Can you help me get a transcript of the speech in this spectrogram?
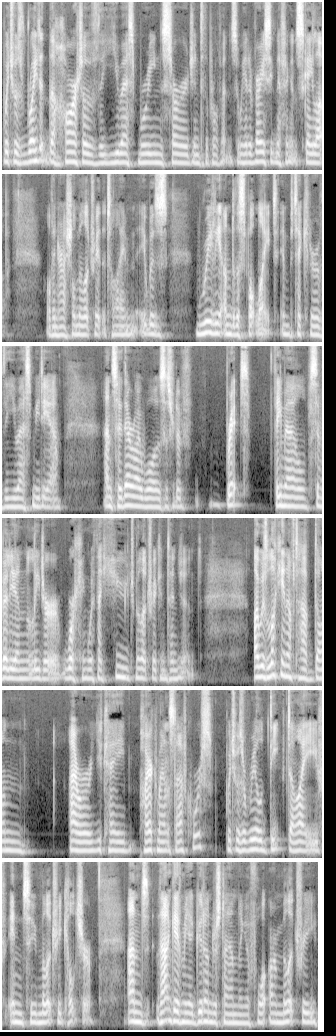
which was right at the heart of the U.S. Marine surge into the province. So we had a very significant scale up of international military at the time. It was really under the spotlight, in particular of the U.S. media. And so there I was, a sort of Brit female civilian leader working with a huge military contingent. I was lucky enough to have done our UK Higher Command Staff course, which was a real deep dive into military culture. And that gave me a good understanding of what our military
